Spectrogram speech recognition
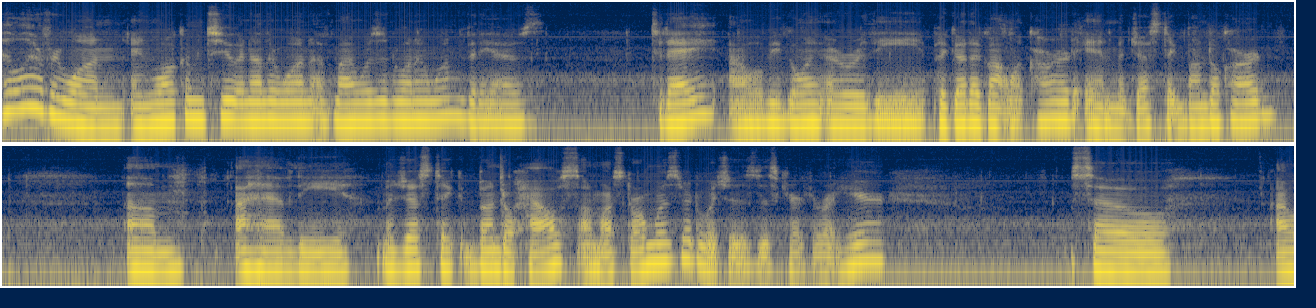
Hello everyone, and welcome to another one of my Wizard 101 videos. Today, I will be going over the Pagoda Gauntlet card and Majestic Bundle card. Um, I have the Majestic Bundle House on my Storm Wizard, which is this character right here. So, I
